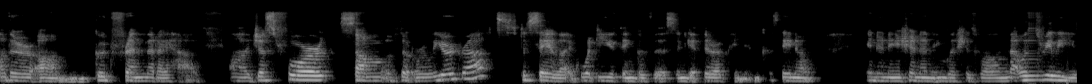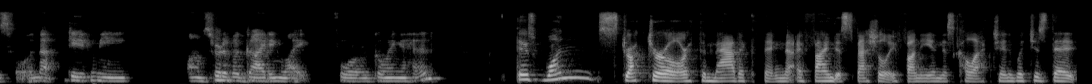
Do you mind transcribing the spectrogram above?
other um, good friend that I have uh, just for some of the earlier drafts to say, like, what do you think of this and get their opinion because they know Indonesian and English as well. And that was really useful. And that gave me um, sort of a guiding light for going ahead. There's one structural or thematic thing that I find especially funny in this collection, which is that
